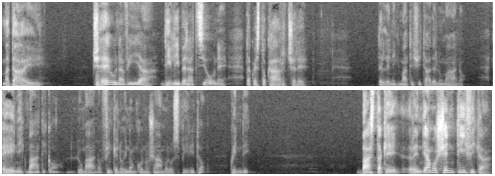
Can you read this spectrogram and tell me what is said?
Ma dai, c'è una via di liberazione da questo carcere dell'enigmaticità dell'umano. è enigmatico l'umano finché noi non conosciamo lo spirito, quindi basta che rendiamo scientifica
